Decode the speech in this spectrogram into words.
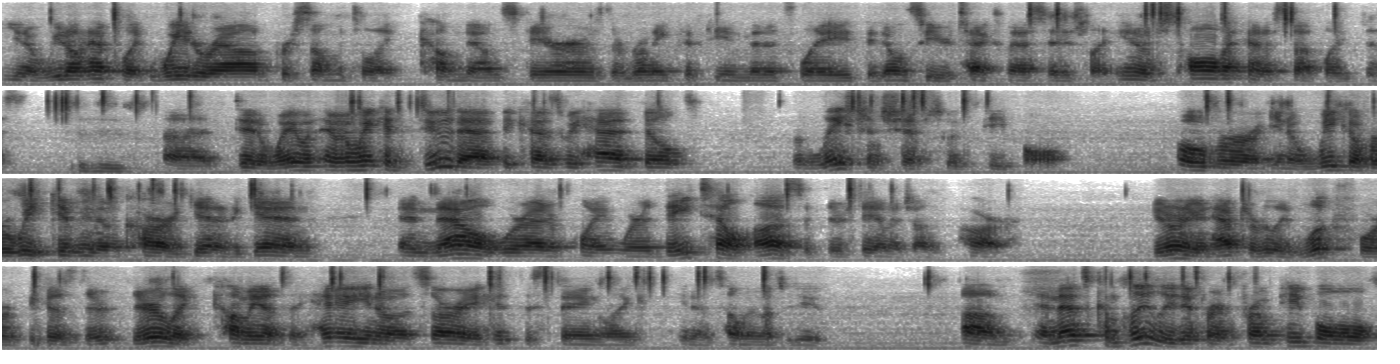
you know, we don't have to like wait around for someone to like come downstairs. They're running 15 minutes late. They don't see your text message. Like you know, just all that kind of stuff. Like just Mhm. uh, did away with, and we could do that because we had built relationships with people over you know week over week, giving them a car again and again. And now we're at a point where they tell us if there's damage on the car. You don't even have to really look for it because they're they're like coming out and saying, "Hey, you know, sorry, I hit this thing. Like, you know, tell me what to do." Um, and that's completely different from people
